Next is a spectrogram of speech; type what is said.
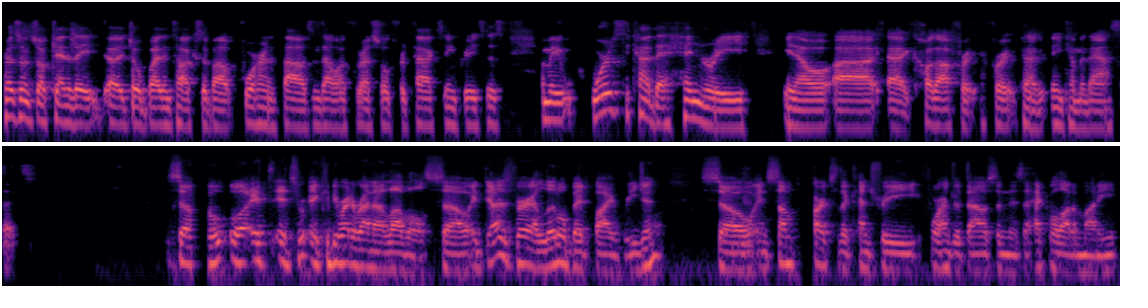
presidential candidate uh, Joe Biden talks about four hundred thousand dollar threshold for tax increases. I mean, where's the kind of the Henry, you know, uh, uh, cutoff for for kind of income and assets? So, well, it, it's it could be right around that level. So it does vary a little bit by region. So in some parts of the country, four hundred thousand is a heck of a lot of money.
